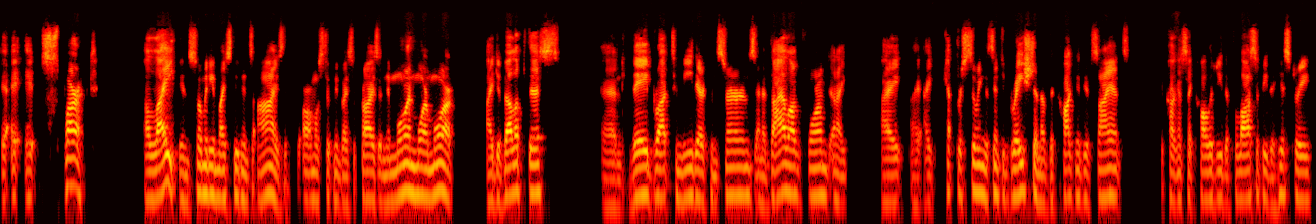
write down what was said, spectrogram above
it, it sparked a light in so many of my students' eyes that almost took me by surprise. And then more and more and more, I developed this, and they brought to me their concerns, and a dialogue formed. And I, I, I kept pursuing this integration of the cognitive science, the cognitive psychology, the philosophy, the history,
